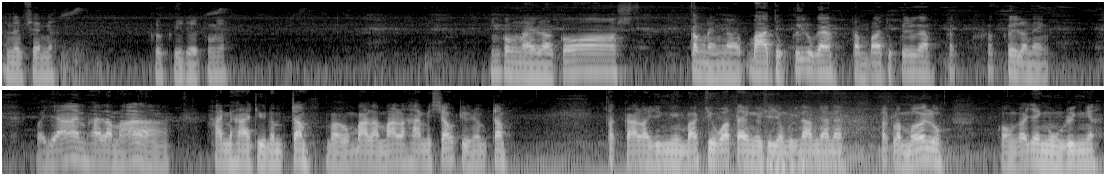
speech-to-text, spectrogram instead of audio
Anh em xem nha. Cực kỳ đẹp luôn nha. Những con này là có cân nặng là 30 kg tầm 30 kg rất, rất khi là nặng. Và giá em hai la mã là 22 triệu 500 và con ba la mã là 26 triệu 500 tất cả là duyên nguyên bản chưa qua tay người sử dụng Việt Nam nha anh em. Rất là mới luôn. Còn cả dây nguồn riêng nha.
